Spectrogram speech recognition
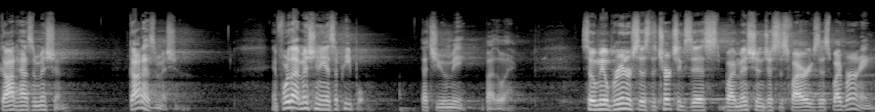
God has a mission. God has a mission. And for that mission, he has a people. That's you and me, by the way. So Emil Brunner says the church exists by mission just as fire exists by burning.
